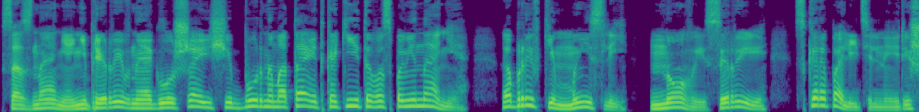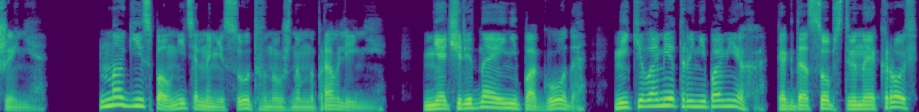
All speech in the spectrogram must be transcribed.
Сознание, непрерывно и оглушающе, бурно мотает какие-то воспоминания, обрывки мыслей, новые, сырые, скоропалительные решения. Ноги исполнительно несут в нужном направлении. Ни очередная непогода, ни километры не помеха, когда собственная кровь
